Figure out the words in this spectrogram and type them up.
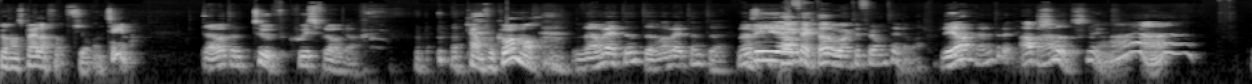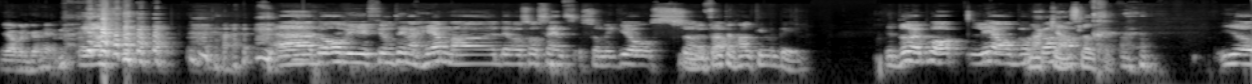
Då han spelar för Fiorentina. Det har varit en tuff quizfråga. Kanske kommer. Man vet inte, man vet inte. Men vi... eh, Perfekt övergång till Fiorentina va? Ja, Är det inte det? absolut. Snyggt. Ah. Jag vill gå hem. Ja. Eh, då har vi Fiorentina hemma. Det var så sent som igår Så det en söndag. halvtimme bil. Det börjar bra. Leao, vår Mackan slutar. gör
